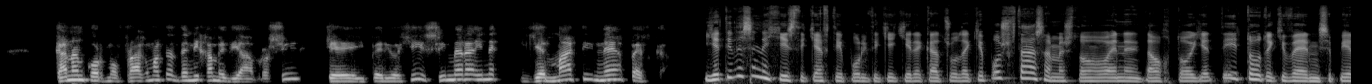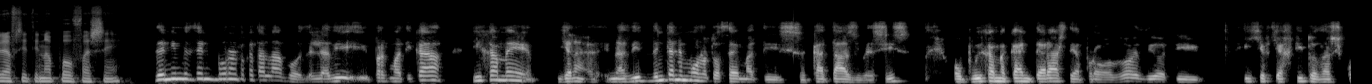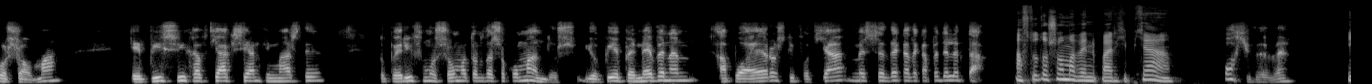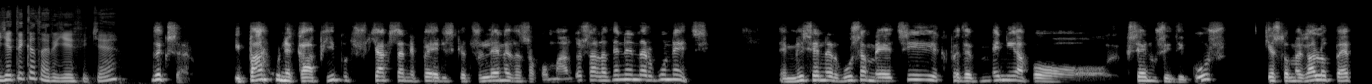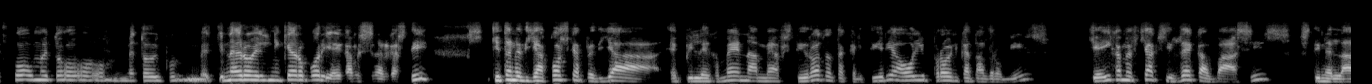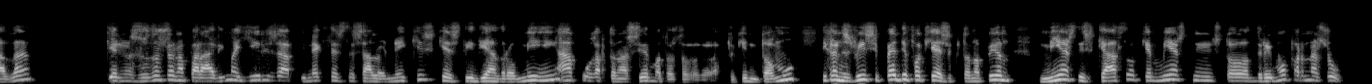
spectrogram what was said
κάναν κορμοφράγματα, δεν είχαμε διάβρωση και η περιοχή σήμερα είναι γεμάτη νέα πεύκα. Γιατί δεν συνεχίστηκε αυτή η πολιτική κύριε Κατσούδα και πώς φτάσαμε στο 98, γιατί τότε η κυβέρνηση πήρε αυτή την απόφαση; Δεν, είμαι, δεν μπορώ να το καταλάβω. Δηλαδή πραγματικά είχαμε για να, να δείτε, δεν ήταν μόνο το θέμα της κατάσβεσης, όπου είχαμε κάνει τεράστια πρόοδο, διότι είχε φτιαχτεί το δασικό σώμα και επίσης είχα φτιάξει, αν θυμάστε, το περίφημο σώμα των δασοκομάντος, οι οποίοι επενέβαιναν από αέρο στη φωτιά μέσα σε 10-15 λεπτά. Αυτό το σώμα δεν υπάρχει πια; Όχι βέβαια. Γιατί καταργήθηκε; Δεν ξέρω. Υπάρχουν κάποιοι που τους φτιάξανε πέρυσι και τους λένε δασοκομάντος, αλλά δεν ενεργούν έτσι. Εμείς ενεργούσαμε έτσι, εκπαιδευμένοι από ξένους ειδικούς και στο Μεγάλο Πεύκο με, το, με, το, με την αεροελληνική αεροπορία. Είχαμε συνεργαστεί και ήταν 200 παιδιά επιλεγμένα με αυστηρότατα κριτήρια, όλοι πρώην καταδρομής και είχαμε φτιάξει 10 βάσεις στην Ελλάδα και να σας δώσω ένα παράδειγμα, γύριζα από την έκθεση Θεσσαλονίκης και στη διαδρομή άκουγα από τον ασύρματο στο αυτοκίνητό μου, είχαν σβήσει πέντε φωτιές, εκ των οποίων μία στη Σκιάθο και μία στο δρυμό Παρνασού.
